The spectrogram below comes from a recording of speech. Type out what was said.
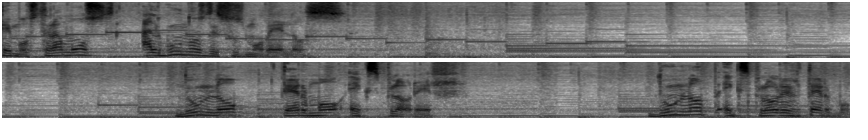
te mostramos algunos de sus modelos. Dunlop Thermo Explorer Dunlop Explorer Thermo,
